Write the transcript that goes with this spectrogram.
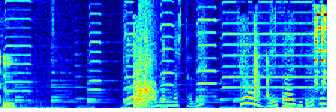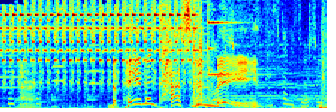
doot. 今日は頑張りましたね今日は返済日で. The payment has been made! 確かに徴収いたしまし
